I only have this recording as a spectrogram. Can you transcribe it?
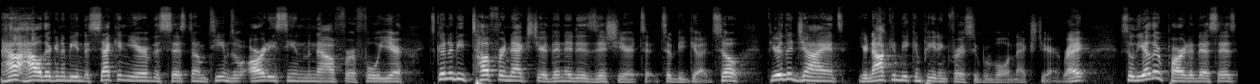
how, how they're going to be in the second year of the system. Teams have already seen them now for a full year. It's going to be tougher next year than it is this year to, to be good. So if you're the Giants, you're not going to be competing for a Super Bowl next year, right? So the other part of this is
